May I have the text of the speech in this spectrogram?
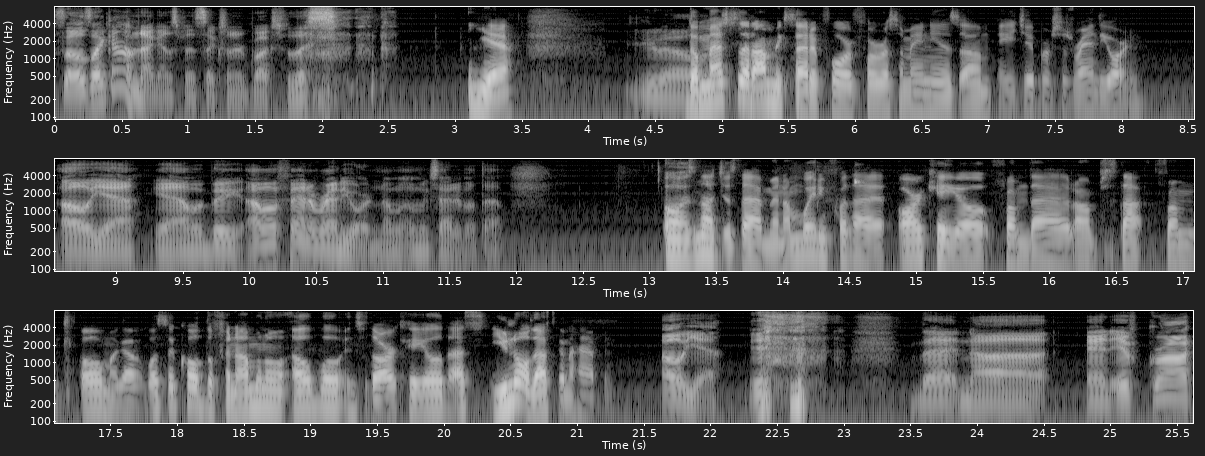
So I was like, I'm not gonna spend six hundred bucks for this. Yeah. You know. The match that I'm excited for for WrestleMania is um AJ versus Randy Orton. Oh yeah, yeah. I'm a big I'm a fan of Randy Orton. I'm, I'm excited about that. Oh, it's not just that, man. I'm waiting for that RKO from that um stop from oh my god, what's it called? The phenomenal elbow into the RKO. That's you know that's gonna happen. Oh yeah. that and, uh, and if Gronk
